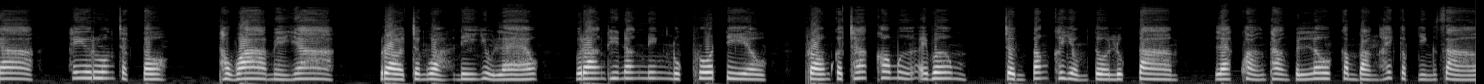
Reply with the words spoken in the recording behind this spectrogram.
ย่าให้ร่วงจากโต๊ะทว่าเมย่ารอจังหวะนี้อยู่แล้ว ร่างที่นั่งนิ่งลุกพรวดเดียว พร้อมกระชากข้อมือไอ้เบิ้ม จนต้องขย่มตัวลุกตาม และขวางทางเป็นโลกกำบังให้กับหญิงสาว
